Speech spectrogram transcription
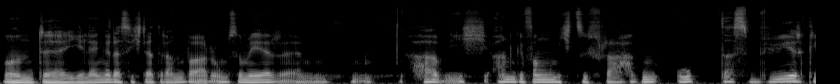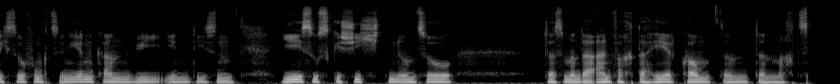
Und äh, je länger, dass ich da dran war, umso mehr ähm, habe ich angefangen, mich zu fragen, ob das wirklich so funktionieren kann wie in diesen Jesus-Geschichten und so, dass man da einfach daherkommt und dann macht's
